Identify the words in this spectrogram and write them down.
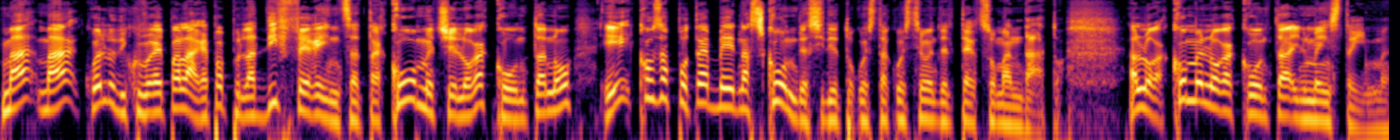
Ma, ma, quello di cui vorrei parlare è proprio la differenza tra come ce lo raccontano e cosa potrebbe nascondersi dietro questa questione del terzo mandato. Allora, come lo racconta il mainstream?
